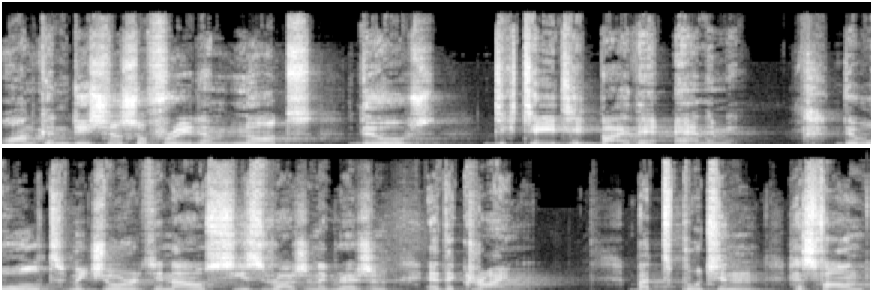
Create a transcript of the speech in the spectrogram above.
on conditions of freedom, not those dictated by the enemy. The world majority now sees Russian aggression as a crime. But Putin has found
